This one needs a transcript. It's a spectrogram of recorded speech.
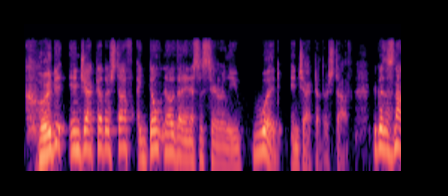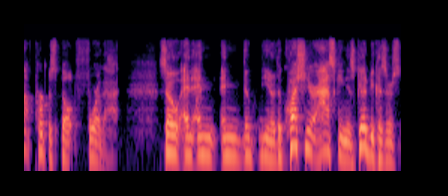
could inject other stuff i don't know that i necessarily would inject other stuff because it's not purpose built for that so and and and the you know the question you're asking is good because there's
